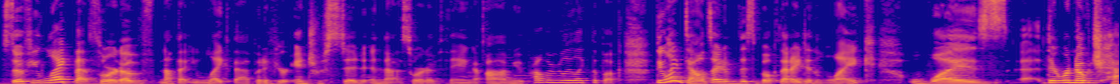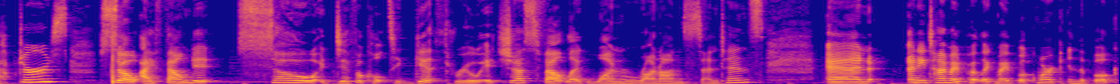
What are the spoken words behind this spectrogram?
So if you like that sort of not that you like that but if you're interested in that sort of thing um, you'd probably really like the book. The only downside of this book that I didn't like was uh, there were no chapters so I found it so difficult to get through. It just felt like one run-on sentence. And anytime I put like my bookmark in the book,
